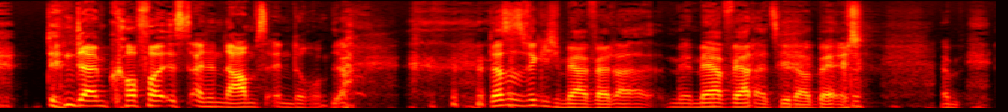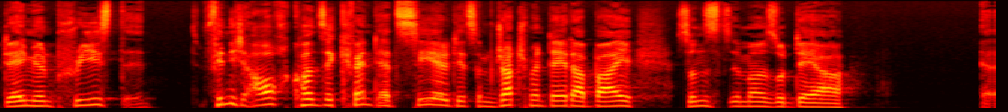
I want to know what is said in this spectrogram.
in deinem Koffer ist eine Namensänderung. Ja. Das ist wirklich mehr wert, mehr wert als jeder Belt. Ähm, Damien Priest äh, finde ich auch konsequent erzählt, jetzt im Judgment Day dabei, sonst immer so der, äh,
